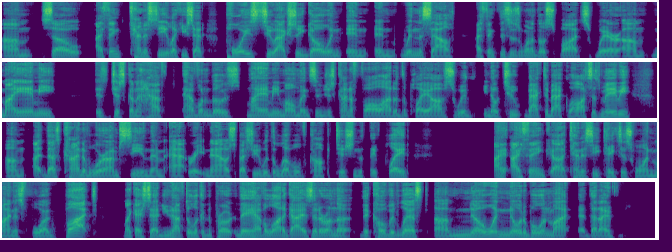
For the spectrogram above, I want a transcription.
Um, so I think Tennessee, like you said, poised to actually go and and and win the South. I think this is one of those spots where um, Miami is just going to have have one of those Miami moments and just kind of fall out of the playoffs with you know two back to back losses. Maybe um, I, that's kind of where I'm seeing them at right now, especially with the level of competition that they've played. I I think uh, Tennessee takes this one minus four, but like I said, you have to look at the pro. They have a lot of guys that are on the the COVID list. Um, no one notable in my that I've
